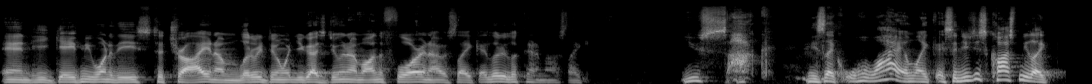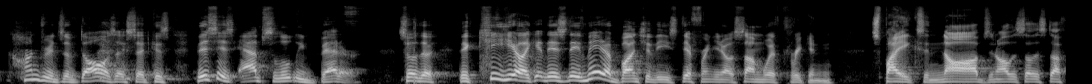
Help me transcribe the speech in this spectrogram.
And he gave me one of these to try, and I'm literally doing what you guys do, and I'm on the floor, and I was like, I literally looked at him, I was like you suck. And he's like, well, why? I'm like, I said, you just cost me like hundreds of dollars. I said, because this is absolutely better. So the, the key here, like there's, they've made a bunch of these different, you know, some with freaking spikes and knobs and all this other stuff.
